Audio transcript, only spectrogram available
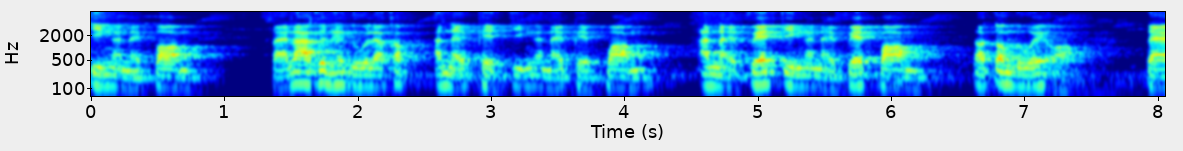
จริงอันไหนปลอม สายล่าขึ้นให้ดูแล้วครับอันไหนเพจจริง อันไหนเพจปลอม อันไหนเฟซจริง อันไหนเฟซปลอม เราต้องดูให้ออก แต่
